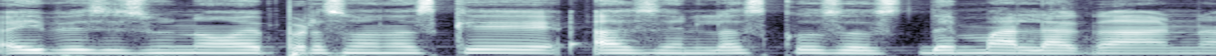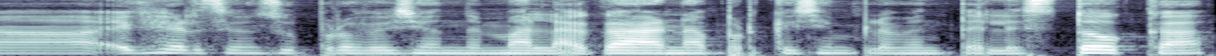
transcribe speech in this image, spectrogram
hay veces uno ve personas que hacen las cosas de mala gana, ejercen su profesión de mala gana porque simplemente les toca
